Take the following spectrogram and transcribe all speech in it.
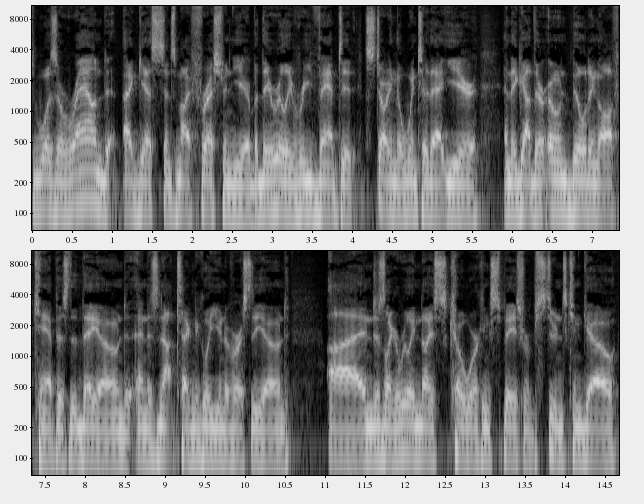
was around, I guess, since my freshman year, but they really revamped it starting the winter that year, and they got their own building off campus that they owned, and it's not technically university owned, uh, and just like a really nice co-working space where students can go.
